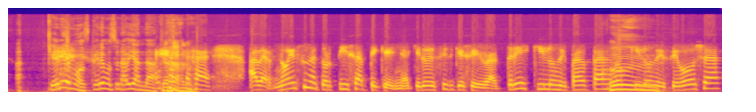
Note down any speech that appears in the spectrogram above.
Queremos, queremos una vianda. A ver, no es una tortilla pequeña. Quiero decir que lleva 3 kilos de papas, 2 Mm. kilos de cebolla,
